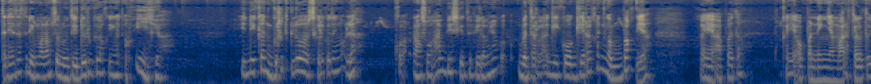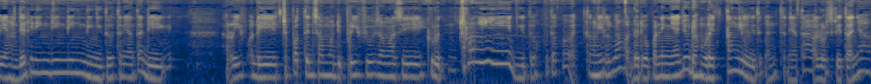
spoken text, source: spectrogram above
Ternyata tadi malam sebelum tidur gue ingat oh iya ini kan Groot keluar sekali. Gue tengok lah kok langsung habis gitu filmnya kok bentar lagi? Kok kira kan ngebak ya kayak apa tuh kayak openingnya Marvel tuh yang jadi ding ding ding ding itu ternyata di dicepetin sama di preview sama si Groot. Cerngit gitu. Kita kok tengil banget. Dari openingnya aja udah mulai tengil gitu kan. Ternyata alur ceritanya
